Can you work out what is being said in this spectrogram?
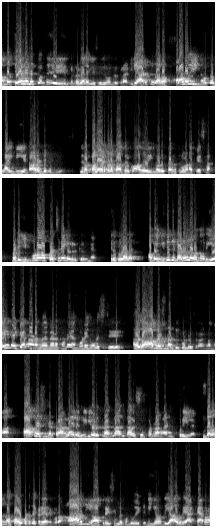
அந்த தேர்தலுக்கு வந்து இருக்கின்ற வேலைகளை செய்து கொண்டிருக்கிறார். இனி அடுத்ததாக following out of IB and R and W இது நான் பல இடத்துல பார்த்திருக்கோம். அதை இன்னொரு தருணத்துல வேணா பேசலாம். பட் இவ்வளவு பிரச்சனைகள் இருக்குதுங்க. இதுக்குள்ளால. அப்ப இதுக்கு நடுவுல வந்து ஒரு ஏஎம்ஐ கேமரா மேன கொண்டு எங்க கூட நுழைச்சிட்டு அதாவது ஆபரேஷன் நடத்தி கொண்டிருக்கிறாங்களாமா ஆபரேஷன் நடத்துறாங்களா இல்ல வீடியோ எடுக்கிறாங்களா? அதுக்காக ஷூட் பண்றாங்களா எனக்கு புரியல. இந்த அளவுக்கு நான் கோவப்பட்டதே கிடையாது. ஒரு ஆர்மி ஆபரேஷன்ல கொண்டு போயிட்டு நீங்க வந்து யா- ஒரு கேமரா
